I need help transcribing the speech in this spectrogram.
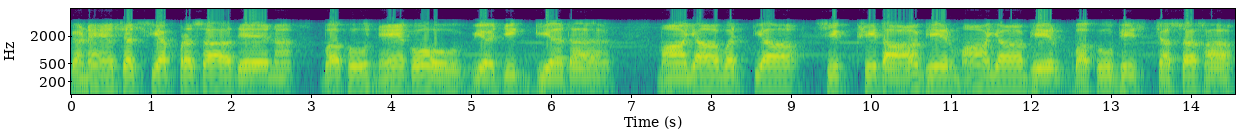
गणेशस्य प्रसादेन बहुनेको व्यजिज्ञत। मायावत्या शिक्षिताभिर्मायाभिर्बहुभिश्च सह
